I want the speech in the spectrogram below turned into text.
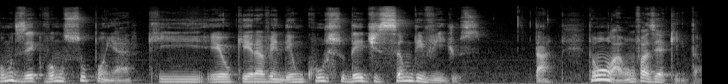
vamos dizer que vamos suponhar que eu queira vender um curso de edição de vídeos, tá? Então vamos lá, vamos fazer aqui então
